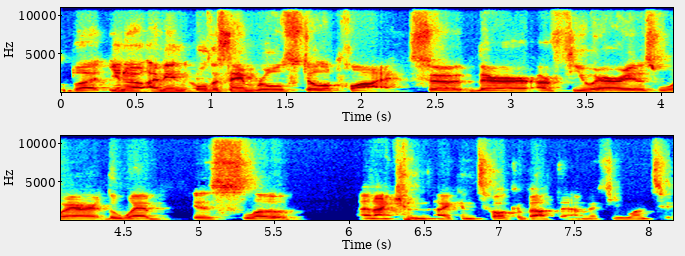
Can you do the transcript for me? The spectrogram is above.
but you know i mean all the same rules still apply. So there are a few areas where the web is slow and i can i can talk about them if you want to.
